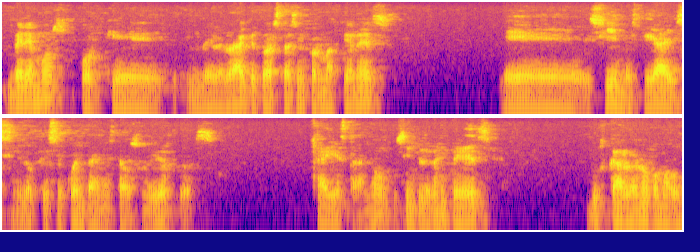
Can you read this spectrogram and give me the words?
veremos porque de verdad que todas estas informaciones, eh, si investigáis lo que se cuenta en Estados Unidos, pues ahí está, ¿no? Simplemente es buscarlo, ¿no? Como hago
